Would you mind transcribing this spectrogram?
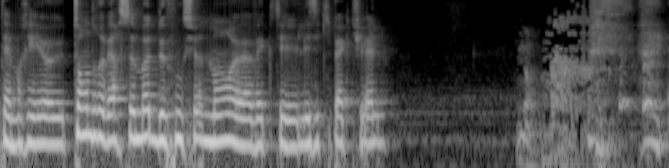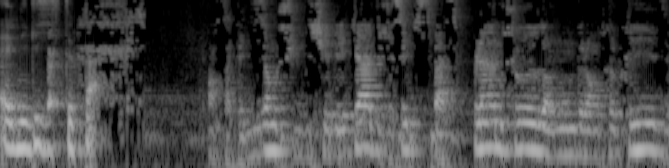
tu aimerais tendre vers ce mode de fonctionnement avec les équipes actuelles? Non. Elle n'existe pas. ça fait 10 ans que je suis chez Decat, je sais qu'il se passe plein de choses dans le monde de l'entreprise,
